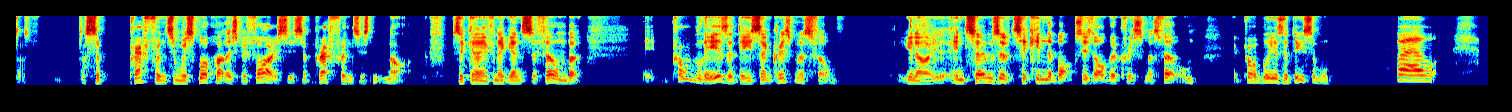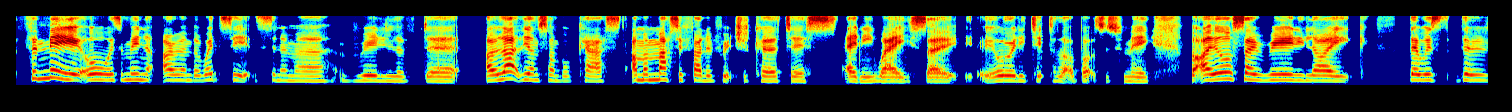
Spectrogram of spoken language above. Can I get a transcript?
that's, that's a preference, and we spoke about this before. It's it's a preference. It's not particularly anything against the film, but it probably is a decent Christmas film. You know, in terms of ticking the boxes of a Christmas film, it probably is a decent one. Well, for me, it always, I mean, I remember I went to see it at the cinema, really loved it. I like the ensemble cast. I'm a massive fan of Richard Curtis anyway, so it already ticked a lot of boxes for me. But I also really like there was there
